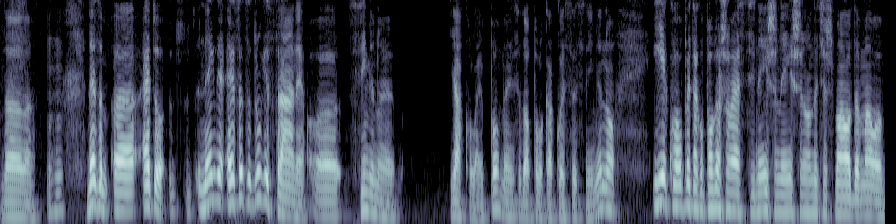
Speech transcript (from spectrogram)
Da, da. Uh mhm. -huh. Ne znam, uh, eto, negde, e sad sa druge strane, uh, snimljeno je jako lepo, meni se dopalo kako je sve snimljeno. Iako opet ako pogledaš ovaj Destination Nation, onda ćeš malo da malo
